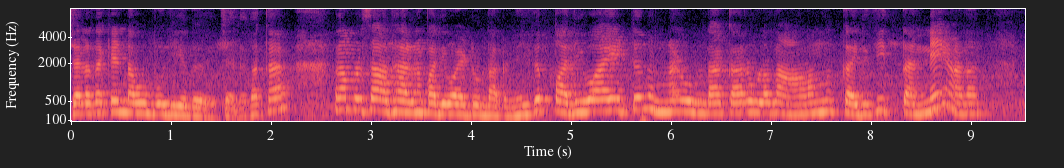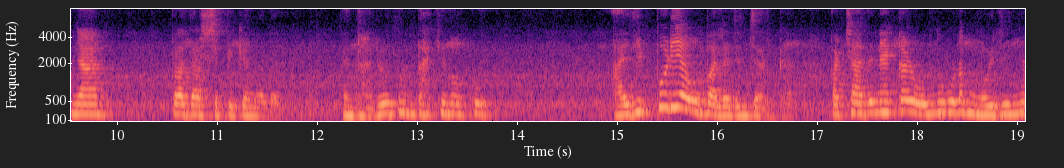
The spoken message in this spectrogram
ചിലതൊക്കെ ഉണ്ടാവും പുതിയത്. ചിലതൊക്കെ നമ്മൾ സാധാരണ പതിവായിട്ട് ഉണ്ടാക്കുന്നത് ഇത് പതിവായിട്ട് നിങ്ങൾ ഉണ്ടാക്കാറുള്ളതാണെന്ന് കരുതി തന്നെയാണ് ഞാൻ പ്രദർശിപ്പിക്കുന്നത്. എന്തായാലും ഒന്ന് ഉണ്ടാക്കി നോക്കൂ. അരിപ്പൊടിയാവും പലരും ചേർക്കുക പക്ഷെ അതിനേക്കാൾ ഒന്നുകൂടെ മൊരിഞ്ഞ്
